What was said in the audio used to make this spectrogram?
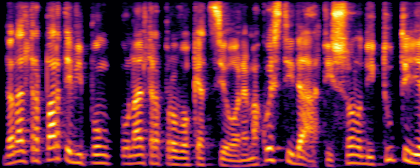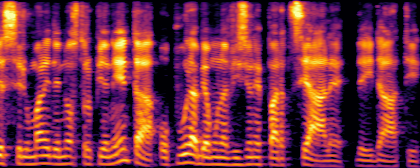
Dall'altra parte vi pongo un'altra provocazione, ma questi dati sono di tutti gli esseri umani del nostro pianeta oppure abbiamo una visione parziale dei dati?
